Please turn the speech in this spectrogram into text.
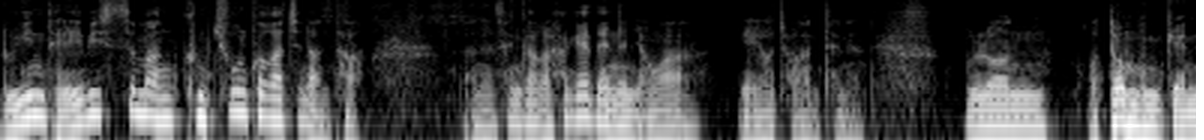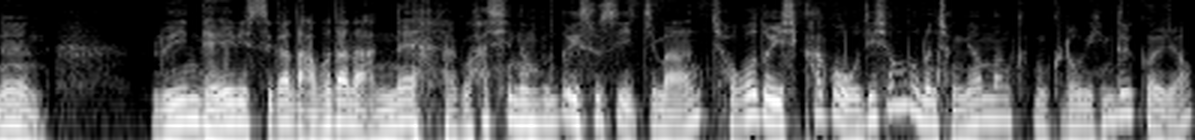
르윈 데이비스만큼 추울 것 같진 않다. 라는 생각을 하게 되는 영화예요, 저한테는. 물론 어떤 분께는 루인 데이비스가 나보다 낫네 라고 하시는 분도 있을 수 있지만 적어도 이 시카고 오디션 보는 장면만큼은 그러기 힘들걸요.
